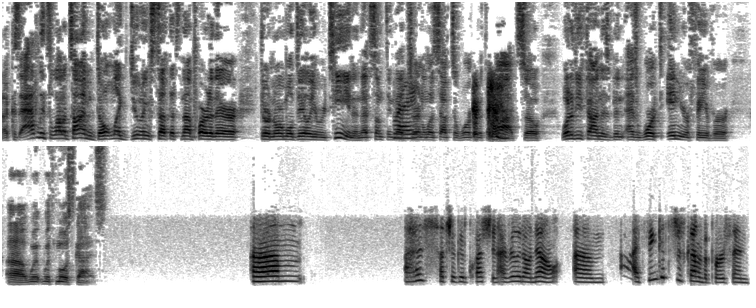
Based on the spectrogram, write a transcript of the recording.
Because uh, athletes, a lot of time, don't like doing stuff that's not part of their their normal daily routine, and that's something that right. journalists have to work with a lot. So, what have you found has been has worked in your favor uh, with, with most guys? Um, that is such a good question. I really don't know. Um, I think it's just kind of the person.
